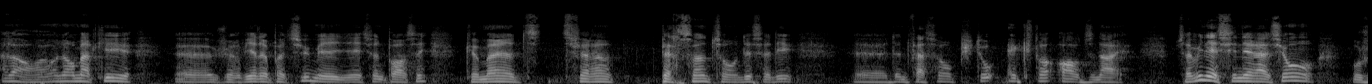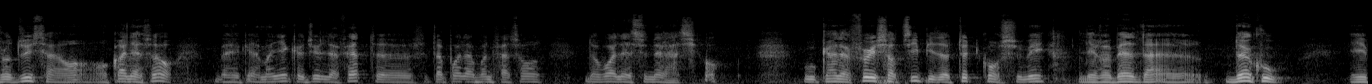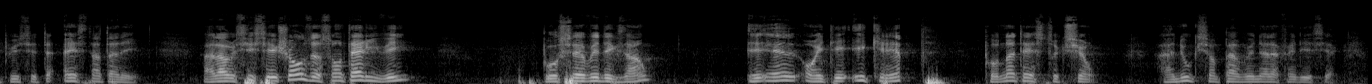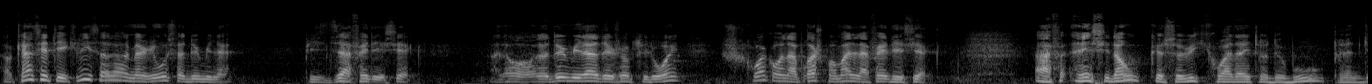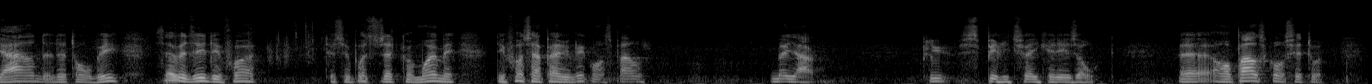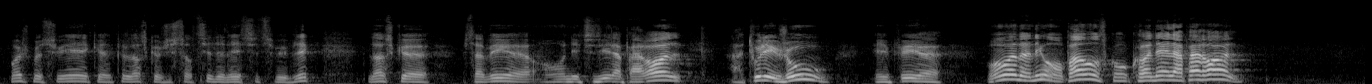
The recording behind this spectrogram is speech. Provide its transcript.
Alors, on a remarqué, euh, je ne reviendrai pas dessus, mais il y a une semaine passée, comment différentes personnes sont décédées euh, d'une façon plutôt extraordinaire. Vous savez, l'incinération, aujourd'hui, on, connaît ça. Bien, la manière que Dieu l'a faite, euh, ce n'était pas la bonne façon de voir l'incinération. Ou quand le feu est sorti, puis il a tout consumé les rebelles euh, d'un coup. Et puis, c'était instantané. Alors ici, ces choses sont arrivées pour servir d'exemple, et elles ont été écrites pour notre instruction, à nous qui sommes parvenus à la fin des siècles. Alors, quand c'est écrit, ça, là, imaginez-vous, ça fait 2000 ans. Puis il se dit à la fin des siècles. Alors, on a 2000 ans déjà plus loin. Je crois qu'on approche pas mal la fin des siècles. Ainsi donc, que celui qui croit d'être debout prenne garde de tomber. Ça veut dire, des fois, je ne sais pas si vous êtes comme moi, mais des fois, ça peut arriver qu'on se pense meilleur, plus spirituel que les autres. Euh, on pense qu'on sait tout. Moi, je me souviens que, lorsque j'ai sorti de l'Institut biblique, lorsque, vous savez, euh, on étudie la parole à tous les jours, et puis, euh, à un moment donné, on pense qu'on connaît la parole.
